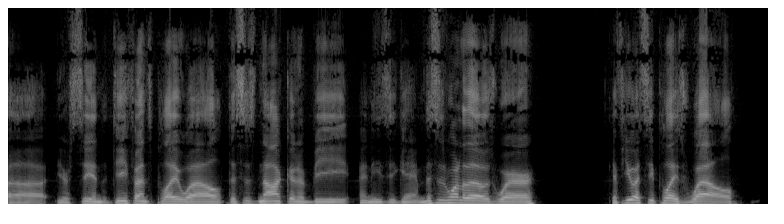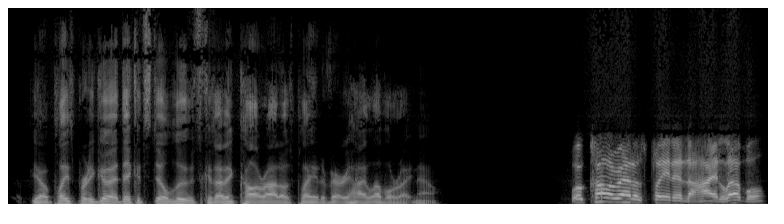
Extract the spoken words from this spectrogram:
Uh, you're seeing the defense play well. This is not going to be an easy game. This is one of those where if USC plays well, you know, plays pretty good, they could still lose because I think Colorado is playing at a very high level right now. Well, Colorado's playing at a high level.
